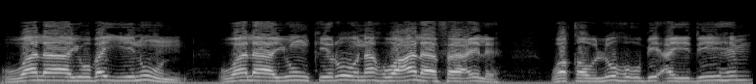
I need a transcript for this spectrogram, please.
ولا يبينون ولا ينكرونه على فاعله وقوله بأيديهم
